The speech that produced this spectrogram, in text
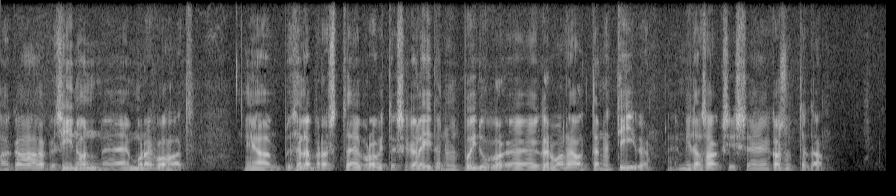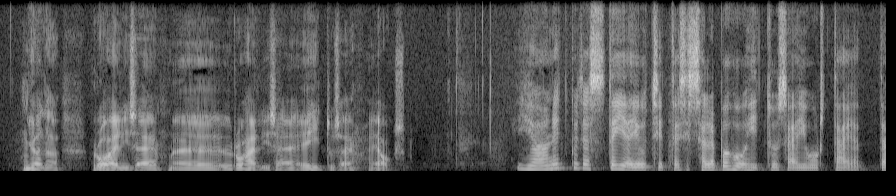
aga, aga siin on eh, murekohad. Ja sellepärast proovitakse ka leida nüüd puidu kõrvale alternatiive, mida saaks siis kasutada nii-öelda rohelise, rohelise ehituse jaoks ja nüüd, kuidas teie jõudsite siis selle põhuehituse juurde, et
